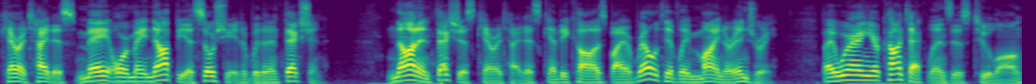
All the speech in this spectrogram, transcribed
Keratitis may or may not be associated with an infection. Non-infectious keratitis can be caused by a relatively minor injury, by wearing your contact lenses too long,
